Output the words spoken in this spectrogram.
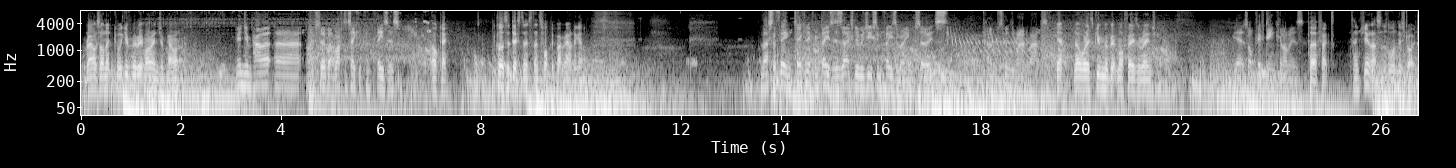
Rouse on it. Can we give him a bit more engine power? Engine power, uh, aye, sir, but I'll have to take it from phasers. Okay. Close the distance, then swap it back round again. That's the thing. Taking it from phasers is actually reducing phaser range, so it's kind of swings and roundabouts. Yeah, no worries. Give him a bit more phaser range. Yeah, it's on 15 kilometers. Perfect. Thank you. That's another one destroyed.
